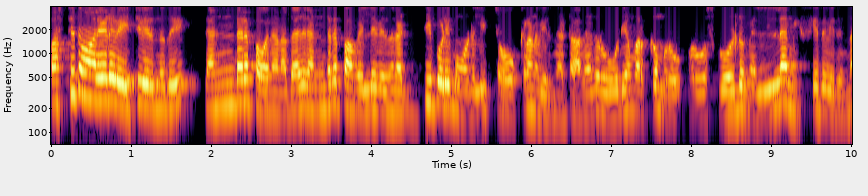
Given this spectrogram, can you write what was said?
ഫസ്റ്റത്തെ മാലയുടെ വെയിറ്റ് വരുന്നത് രണ്ടര പവനാണ്. അതായത് രണ്ടര പവനിൽ വരുന്ന ഒരു അടിപൊളി മോഡൽ ചോക്കറാണ് വരുന്നത് കേട്ടോ. അതായത് റോഡിയം വർക്കും റോസ് ഗോൾഡും എല്ലാം മിക്സ് ചെയ്ത് വരുന്ന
